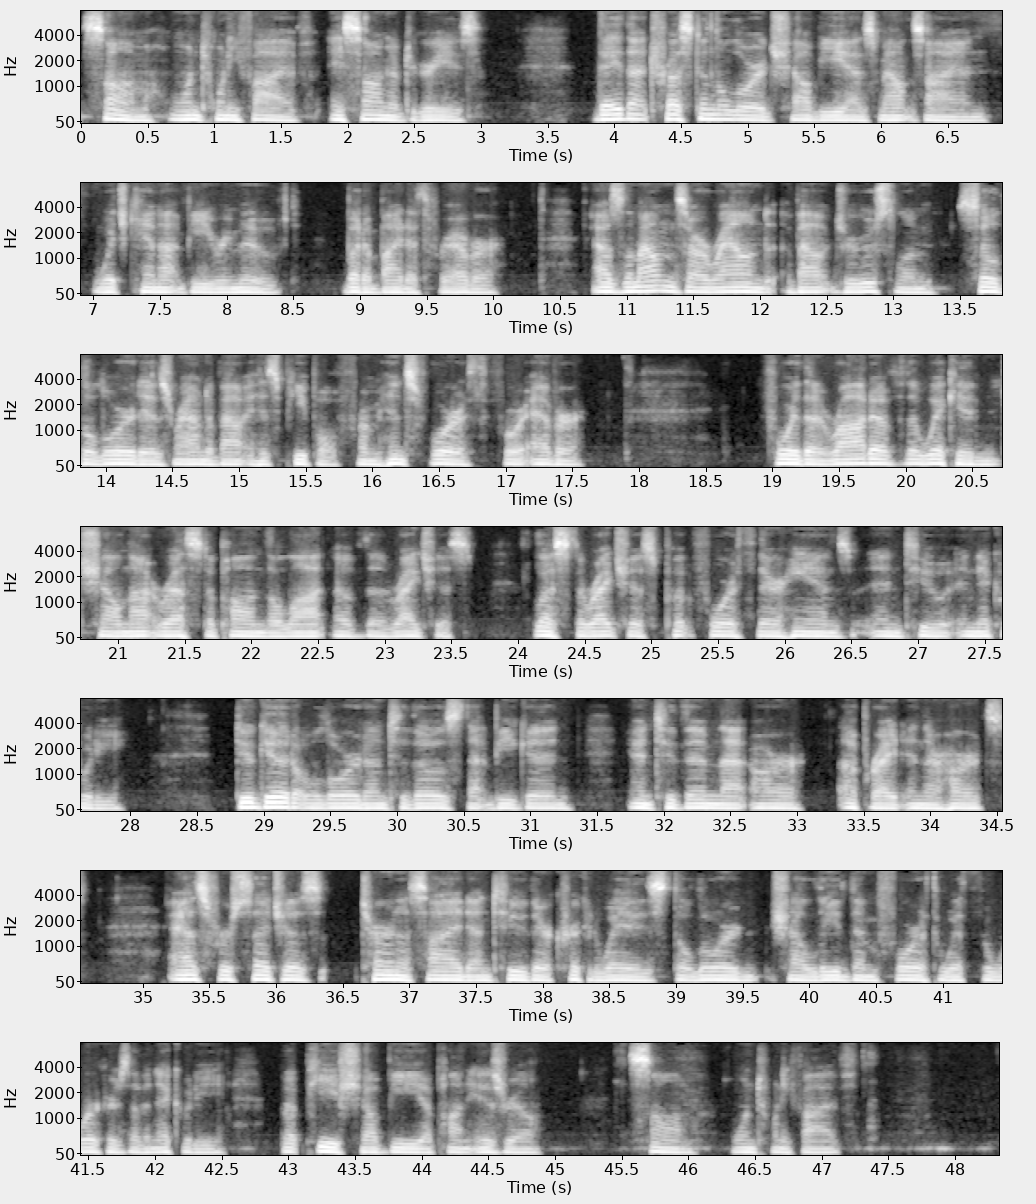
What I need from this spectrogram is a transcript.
Psalm 125, a song of degrees. They that trust in the Lord shall be as Mount Zion, which cannot be removed, but abideth forever. As the mountains are round about Jerusalem, so the Lord is round about his people from henceforth forever. For the rod of the wicked shall not rest upon the lot of the righteous, lest the righteous put forth their hands into iniquity. Do good, O Lord, unto those that be good, and to them that are upright in their hearts. As for such as turn aside unto their crooked ways, the Lord shall lead them forth with the workers of iniquity, but peace shall be upon Israel. Psalm 125.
